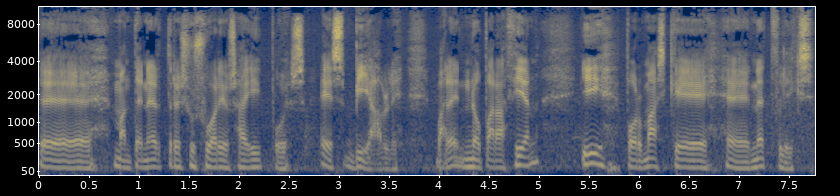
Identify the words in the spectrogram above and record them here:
eh, mantener tres usuarios ahí pues es viable, ¿vale? No para 100 y por más que eh, Netflix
